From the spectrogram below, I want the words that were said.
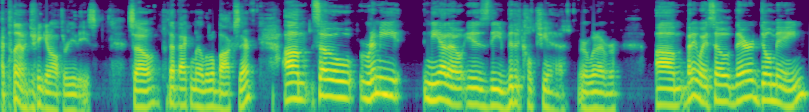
I plan on drinking all three of these. So put that back in my little box there. Um, so Remy Niero is the viticulture or whatever. Um, but anyway, so their domain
